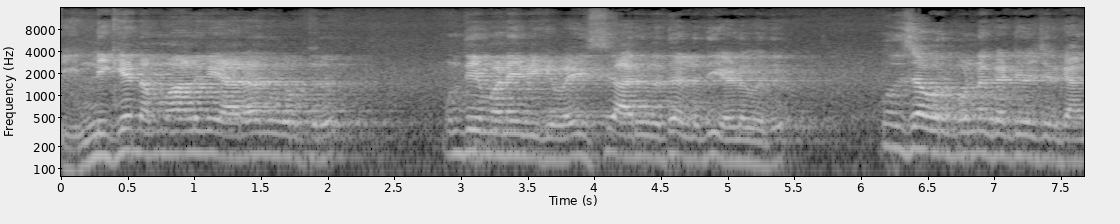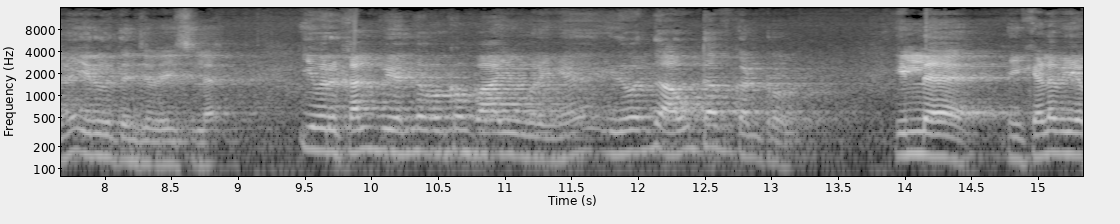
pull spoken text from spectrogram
இன்றைக்கே நம்ம ஆளுங்க யாராவது ஒருத்தர் முந்தைய மனைவிக்கு வயசு அறுபது அல்லது எழுபது. புதுசாக ஒரு பொண்ணை கட்டி வச்சுருக்காங்க இருபத்தஞ்சி வயசில். இவர் கல்வி எந்த பக்கம் பாயுங்கிறீங்க? இது வந்து அவுட் ஆஃப் கண்ட்ரோல் இல்லை நீ கிளவியை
